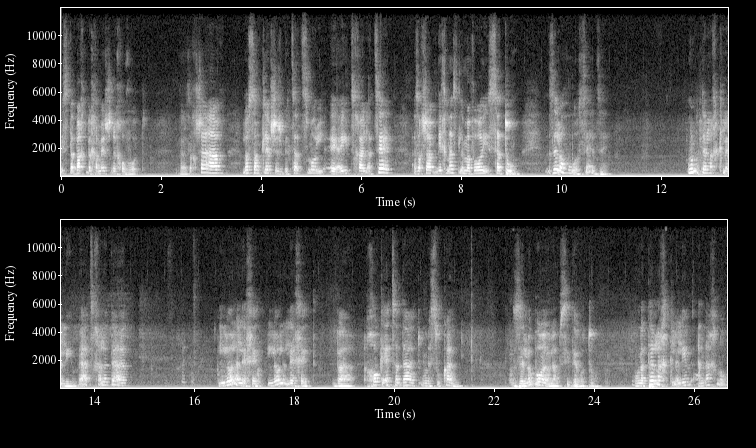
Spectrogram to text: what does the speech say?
הסתבכת בחמש רחובות. ואז עכשיו לא שמת לב שבצד שמאל אה, היית צריכה לצאת, אז עכשיו נכנסת למבוי סתום. זה לא הוא עושה את זה. הוא נותן לך כללים, ואת צריכה לדעת לא ללכת, לא ללכת בחוק עץ הדעת הוא מסוכן. זה לא בורא עולם סידר אותו. הוא נתן לך כללים, אנחנו,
